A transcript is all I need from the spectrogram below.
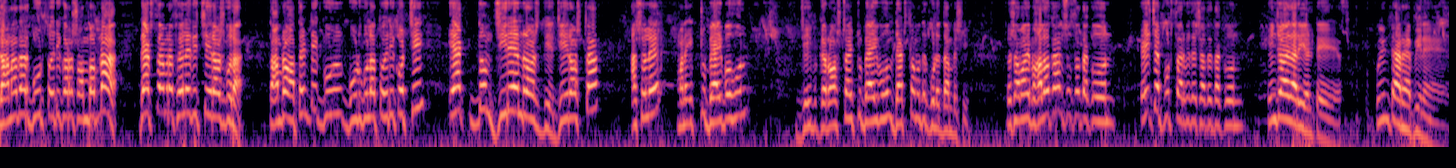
দানাদার গুড় তৈরি করা সম্ভব না। দ্যাটস আমরা ফেলে দিচ্ছি এই রসগুলা। তো আমরা অথেন্টিক গুড় গুড়গুলা তৈরি করছি। একদম জিরেন রস দিয়ে। যেই রসটা আসলে মানে একটু ব্যয়বহুল, যেই রসটা একটু ব্যয়বহুল দ্যাটস আমাদের গুড়ের দাম বেশি। তো সবাই ভালো খান, সুস্থ থাকুন এই যে ফুড সার্ভিসের সাথে থাকুন enjoy the real taste winter happiness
